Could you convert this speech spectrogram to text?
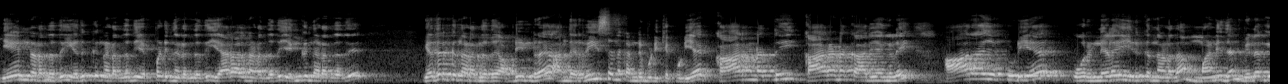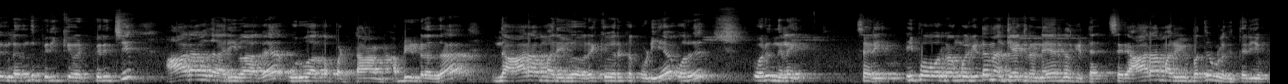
ஏன் நடந்தது எதுக்கு நடந்தது எப்படி நடந்தது யாரால் நடந்தது எங்கு நடந்தது எதற்கு நடந்தது அப்படின்ற அந்த ரீசனை கண்டுபிடிக்கக்கூடிய காரணத்தை காரண காரியங்களை ஆராயக்கூடிய ஒரு நிலை இருக்கிறதுனால தான் மனிதன் விலங்குகளிலிருந்து பிரிக்க பிரித்து ஆறாவது அறிவாக உருவாக்கப்பட்டான் அப்படின்றது தான் இந்த ஆறாம் அறிவு வரைக்கும் இருக்கக்கூடிய ஒரு ஒரு நிலை. சரி இப்போ ஒரு உங்ககிட்ட நான் கேட்குறேன் நேர்கள்கிட்ட சரி ஆறாம் அறிவு பற்றி உங்களுக்கு தெரியும்.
